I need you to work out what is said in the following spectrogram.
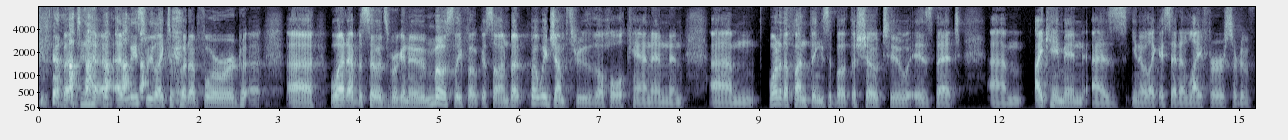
but uh, at least we like to put up forward uh, uh, what episodes we're going to mostly focus on. But but we jump through the whole canon, and um, one of the fun things about the show too is that um, I came in as you know, like I said, a lifer, sort of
